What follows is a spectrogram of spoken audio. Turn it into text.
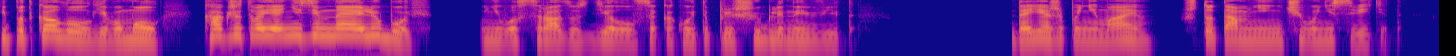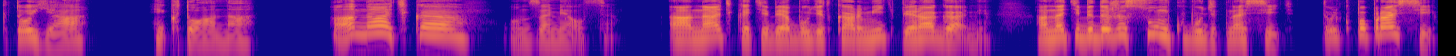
и подколол его, мол, как же твоя неземная любовь? У него сразу сделался какой-то пришибленный вид. Да я же понимаю, что там мне ничего не светит. Кто я и кто она? А Надька... Он замялся. А Надька тебя будет кормить пирогами. Она тебе даже сумку будет носить. Только попроси.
